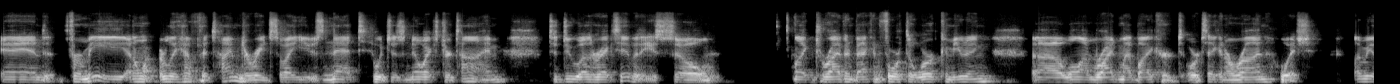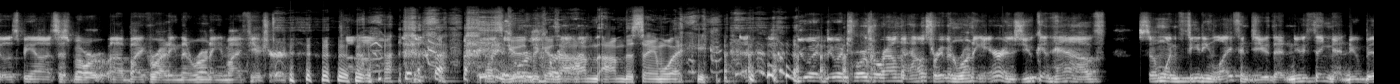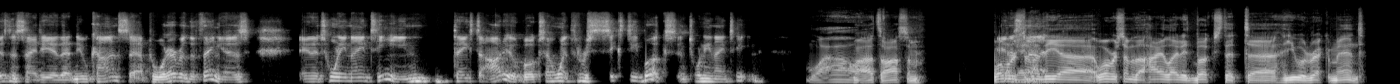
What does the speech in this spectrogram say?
And for me, I don't really have the time to read. So I use net, which is no extra time to do other activities. So like driving back and forth to work, commuting, uh, while I'm riding my bike or, or taking a run, which let me, let's be honest, is more uh, bike riding than running in my future. That's good because. I'm I'm the same way. doing, doing chores around the house or even running errands, you can have someone feeding life into you, that new thing, that new business idea, that new concept, whatever the thing is. And in 2019, thanks to audiobooks, I went through 60 books in 2019. wow wow, that's awesome. What Yeah, were some not- of the uh, What were some of the highlighted books that uh, you would recommend?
